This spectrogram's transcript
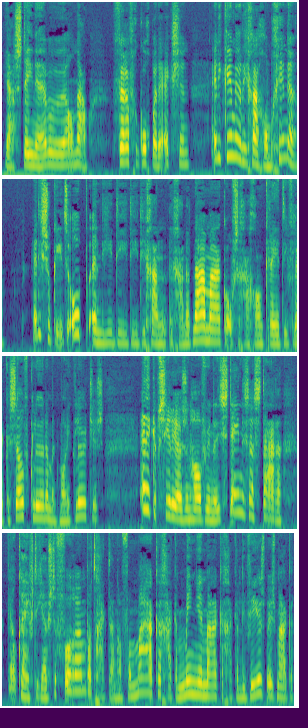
ja, stenen hebben we wel. Nou, verf gekocht bij de Action. En die kinderen die gaan gewoon beginnen. He, die zoeken iets op en die, die, die, die gaan, gaan het namaken. Of ze gaan gewoon creatief lekker zelf kleuren met mooie kleurtjes. En ik heb serieus een half uur naar die stenen staan staren. Welke heeft de juiste vorm? Wat ga ik daar dan van maken? Ga ik een minion maken? Ga ik een lieveheersbeest maken?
